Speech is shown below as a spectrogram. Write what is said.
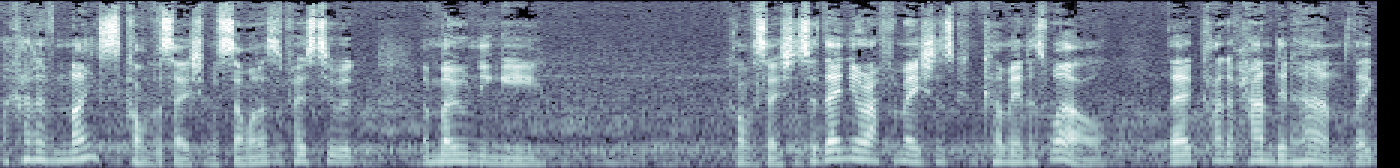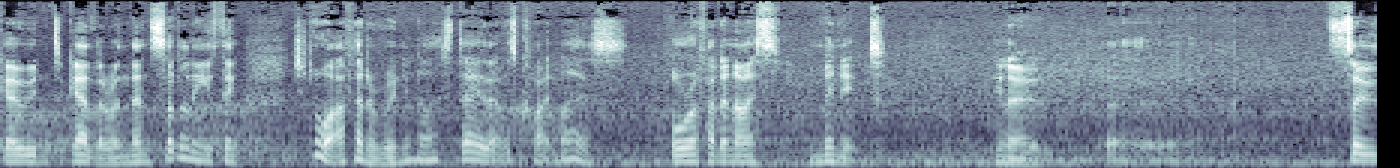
a kind of nice conversation with someone as opposed to a, a moaningy conversation. So then your affirmations can come in as well. They're kind of hand in hand. They go in together, and then suddenly you think, "Do you know what? I've had a really nice day. That was quite nice." Or I've had a nice minute. You know. Uh, so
